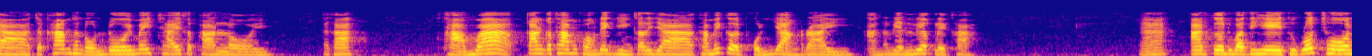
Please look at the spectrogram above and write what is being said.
ยาจะข้ามถนนโดยไม่ใช้สะพานลอยนะคะ ถามว่าการกระทำของเด็กหญิงกัลยาทำให้เกิดผลอย่างไร อ่านักเรียนเลือกเลยค่ะนะอาจเกิดอุบัติเหตุถูกรถชน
